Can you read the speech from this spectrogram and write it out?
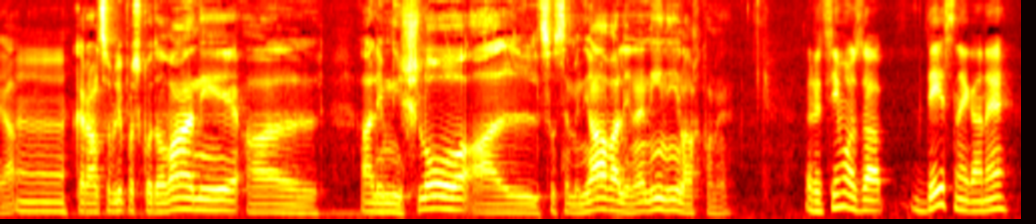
Ja. Uh, Ker ali so bili poškodovani, ali, ali jim ni šlo, ali so se menjavali, ne? ni, ni lahko. Ne? Recimo za desnega, ne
